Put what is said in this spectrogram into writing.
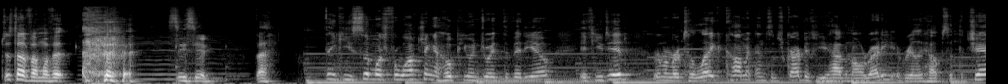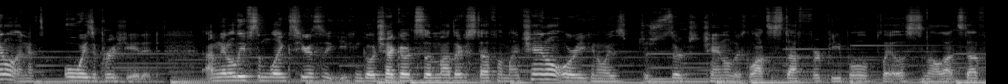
just have fun with it. See you soon. Bye. Thank you so much for watching. I hope you enjoyed the video. If you did, remember to like, comment, and subscribe if you haven't already. It really helps out the channel, and it's always appreciated. I'm going to leave some links here so you can go check out some other stuff on my channel, or you can always just search the channel. There's lots of stuff for people, playlists, and all that stuff.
